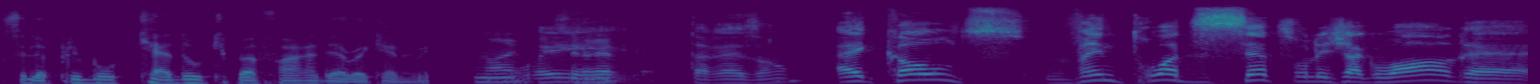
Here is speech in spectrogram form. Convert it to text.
C'est le plus beau cadeau qu'ils peuvent faire à Derrick Henry. oui, c'est vrai. T'as raison. Hey, Colts, 23-17 sur les Jaguars. Euh,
